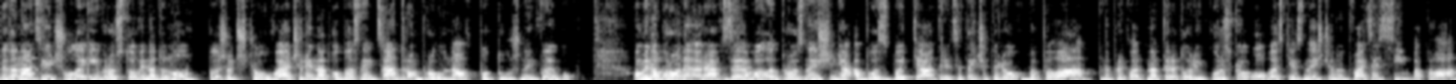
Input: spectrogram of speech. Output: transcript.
Детонації чули і в Ростові на Дону. Пишуть, що увечері над обласним центром пролунав потужний вибух. У Міноборони РФ заявили про знищення або збиття 34 БПЛА. Наприклад, на території Курської області знищено 27 БПЛА.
